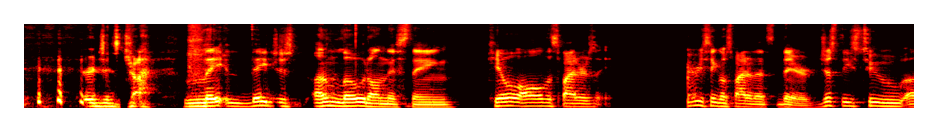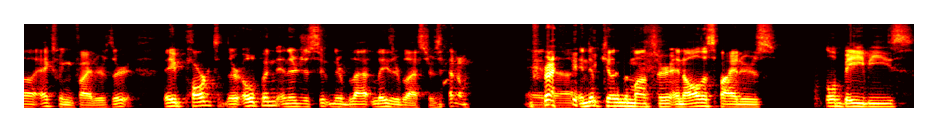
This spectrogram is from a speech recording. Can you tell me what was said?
They're just dro- la- They just unload on this thing, kill all the spiders, every single spider that's there. Just these two uh, X-wing fighters. They're they parked. They're open, and they're just shooting their bla- laser blasters at them, and uh, end up killing the monster and all the spiders, little babies.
